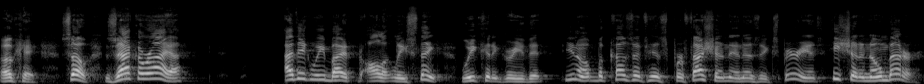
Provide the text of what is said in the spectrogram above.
Okay, so Zechariah, I think we might all at least think we could agree that, you know, because of his profession and his experience, he should have known better.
